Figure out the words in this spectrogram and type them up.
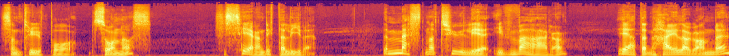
som tror på sønnen hans, så ser han dette livet. Det mest naturlige i verden er at Den hellige ande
